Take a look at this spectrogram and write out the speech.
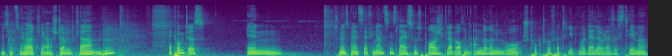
wenn es jetzt so hört, ja, stimmt, klar. Mhm. Der Punkt ist, in zumindest mal jetzt der Finanzdienstleistungsbranche, ich glaube auch in anderen, wo Strukturvertrieb, Modelle oder Systeme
